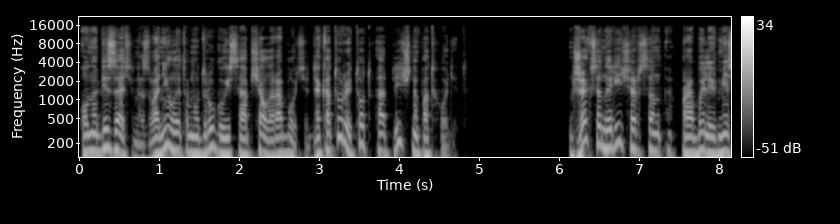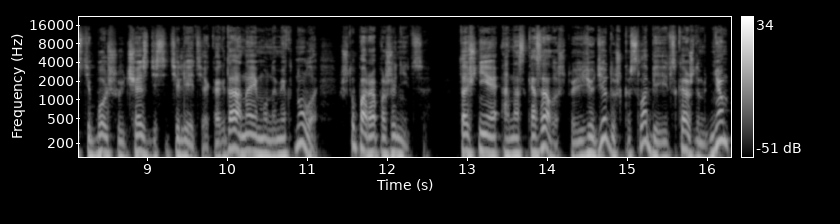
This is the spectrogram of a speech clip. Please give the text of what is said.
он обязательно звонил этому другу и сообщал о работе, для которой тот отлично подходит. Джексон и Ричардсон пробыли вместе большую часть десятилетия, когда она ему намекнула, что пора пожениться. Точнее, она сказала, что ее дедушка слабеет с каждым днем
